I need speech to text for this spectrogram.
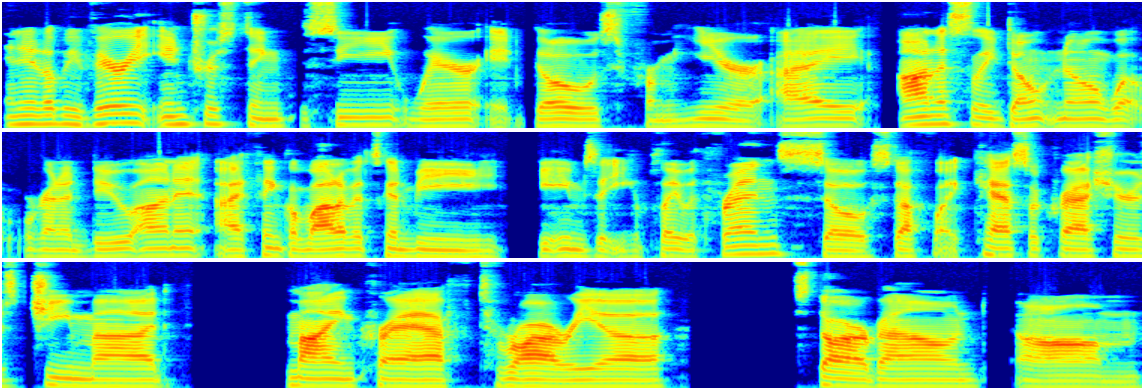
and it'll be very interesting to see where it goes from here. I honestly don't know what we're going to do on it. I think a lot of it's going to be games that you can play with friends, so stuff like Castle Crashers, Gmod, Minecraft, Terraria, Starbound, um,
